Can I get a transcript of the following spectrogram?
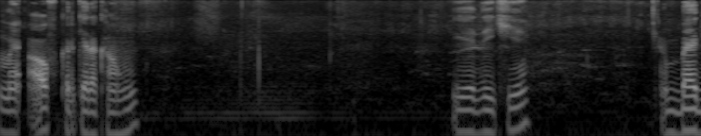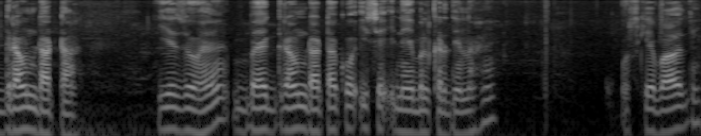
मैं ऑफ़ करके रखा हूँ। ये देखिए बैकग्राउंड डाटा ये जो है बैकग्राउंड डाटा को इसे इनेबल कर देना है। उसके बाद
